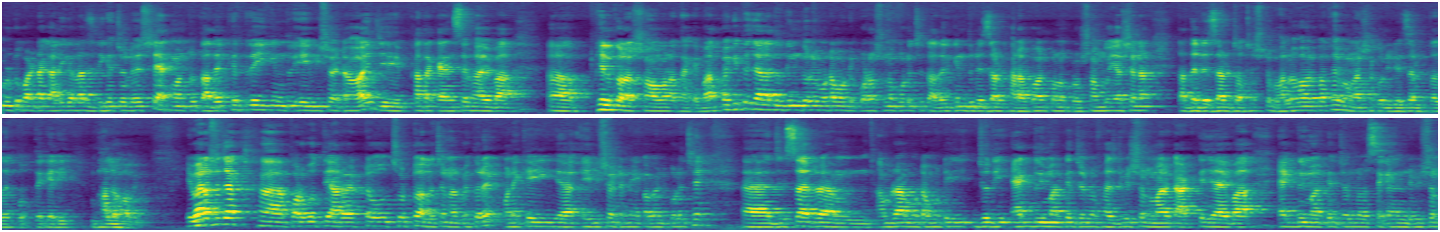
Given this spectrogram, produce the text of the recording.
উল্টো পাল্টা গালিগালাজ লিখে চলে এসছে, একমাত্র তাদের ক্ষেত্রেই কিন্তু এই বিষয়টা হয় যে খাতা ক্যান্সেল হয় বা ফেল করার সম্ভাবনা থাকে। বাদ বাকিতে যারা দুদিন ধরে মোটামুটি পড়াশোনা করেছে, তাদের কিন্তু রেজাল্ট খারাপ হওয়ার কোনো প্রসঙ্গই আসে না। তাদের রেজাল্ট যথেষ্ট ভালো হওয়ার কথা এবং আশা করি রেজাল্ট তাদের প্রত্যেকেরই ভালো হবে। এবার আসা যাক পরবর্তী আরও একটা ছোট্ট আলোচনার ভেতরে। অনেকেই এই বিষয়টা নিয়ে কমেন্ট করেছে যে স্যার আমরা মোটামুটি যদি এক, দুই মার্কের জন্য ফার্স্ট ডিভিশন মার্ক আটকে যায় বা এক, দুই মার্কের জন্য সেকেন্ড ডিভিশন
